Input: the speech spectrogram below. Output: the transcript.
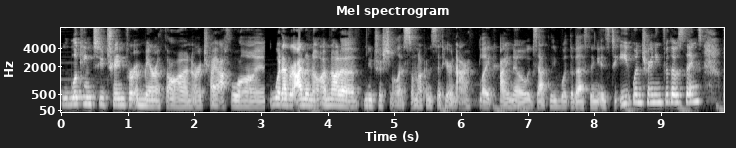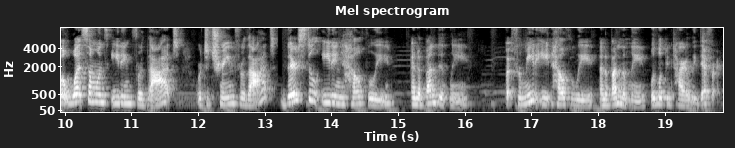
looking to train for a marathon or a triathlon, whatever. I don't know. I'm not a nutritionalist, so I'm not going to sit here and act like I know exactly what the best thing is to eat when training for those things. But what someone's eating for that or to train for that, they're still eating healthily and abundantly. But for me to eat healthily and abundantly would look entirely different.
